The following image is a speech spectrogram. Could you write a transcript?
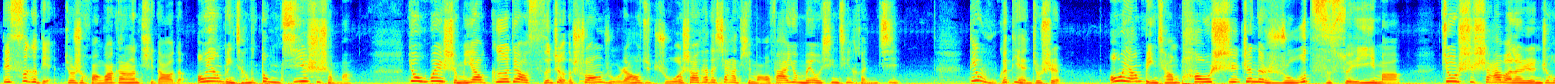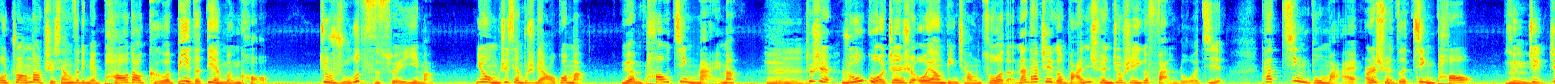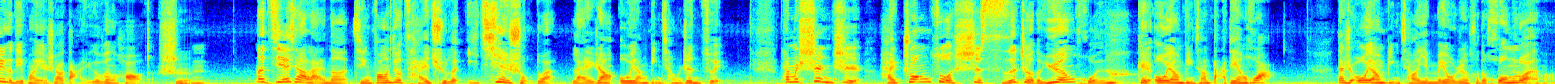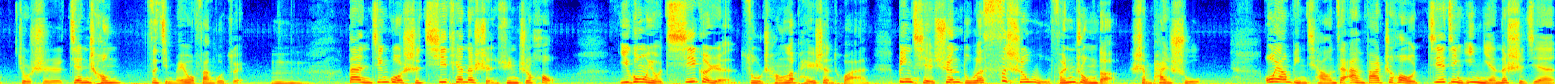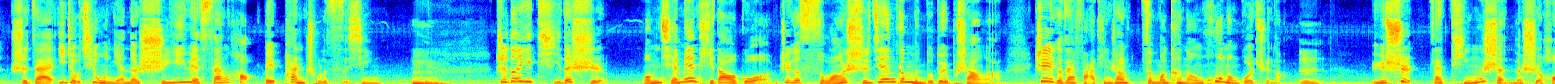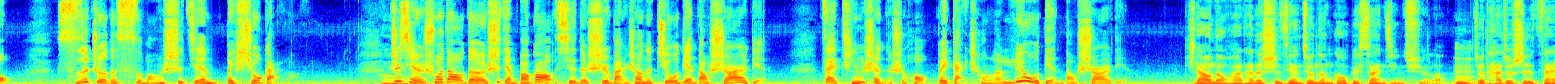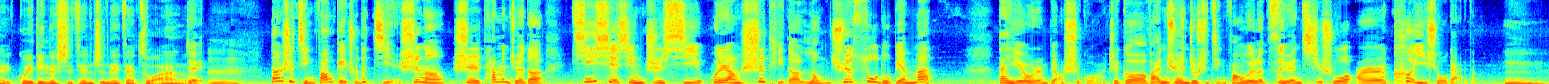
第四个点就是黄瓜刚刚提到的，欧阳炳强的动机是什么？又为什么要割掉死者的双乳，然后去灼烧他的下体毛发，又没有性侵痕迹？第五个点就是，欧阳炳强抛尸真的如此随意吗？就是杀完了人之后装到纸箱子里面抛到隔壁的店门口，就如此随意吗？因为我们之前不是聊过嘛？远抛近埋嘛，嗯，就是如果真是欧阳炳强做的，那他这个完全就是一个反逻辑，他进不埋而选择近抛，所以这、这个地方也是要打一个问号的。是，嗯那接下来呢，警方就采取了一切手段来让欧阳炳强认罪。他们甚至还装作是死者的冤魂给欧阳炳强打电话，但是欧阳炳强也没有任何的慌乱哈，就是坚称自己没有犯过罪。嗯，但经过十七天的审讯之后，一共有七个人组成了陪审团，并且宣读了四十五分钟的审判书。欧阳炳强在案发之后接近一年的时间，是在一九七五年的十一月三号被判处了死刑。嗯，值得一提的是，我们前面提到过，这个死亡时间根本都对不上啊，这个在法庭上怎么可能糊弄过去呢？嗯，于是，在庭审的时候，死者的死亡时间被修改了。之前说到的尸检报告写的是晚上的九点到十二点，在庭审的时候被改成了六点到十二点。这样的话，他的时间就能够被算进去了。嗯就他就是在规定的时间之内在作案了。，对，嗯，当时警方给出的解释呢，是他们觉得机械性窒息会让尸体的冷却速度变慢，但也有人表示过啊，这个完全就是警方为了自圆其说而刻意修改的。嗯，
